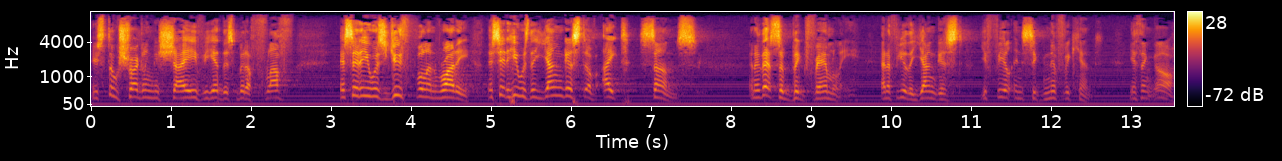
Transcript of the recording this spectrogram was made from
He's still struggling to shave. He had this bit of fluff. It said he was youthful and ruddy. They said he was the youngest of eight sons. And if that's a big family, and if you're the youngest, you feel insignificant. You think, oh,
